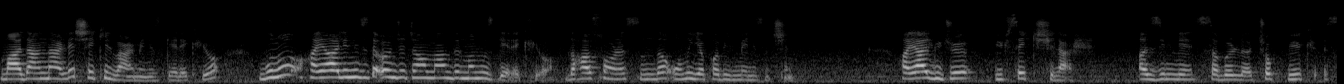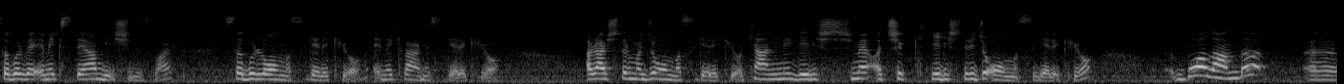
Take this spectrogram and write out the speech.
madenlerle şekil vermeniz gerekiyor. Bunu hayalinizde önce canlandırmanız gerekiyor. Daha sonrasında onu yapabilmeniz için. Hayal gücü yüksek kişiler, azimli, sabırlı, çok büyük sabır ve emek isteyen bir işimiz var. Sabırlı olması gerekiyor, emek vermesi gerekiyor. Araştırmacı olması gerekiyor. Kendini gelişime açık, geliştirici olması gerekiyor. Bu alanda e,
